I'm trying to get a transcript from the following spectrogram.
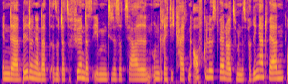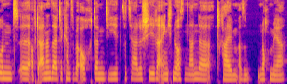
in der Bildung dann das, also dazu führen, dass eben diese sozialen Ungerechtigkeiten aufgelöst werden oder zumindest verringert werden. Und äh, auf der anderen Seite kann es aber auch dann die soziale Schere eigentlich nur auseinandertreiben, also noch mehr.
